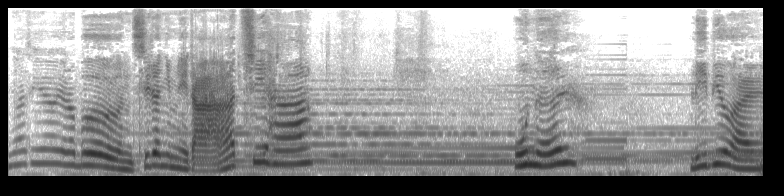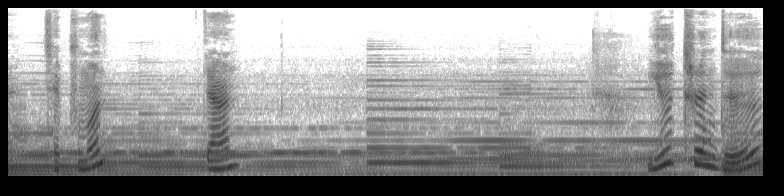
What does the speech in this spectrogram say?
안녕하세요 여러분. 지련입니다. 치하. 오늘 리뷰할 제품은 짠. 유트렌드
